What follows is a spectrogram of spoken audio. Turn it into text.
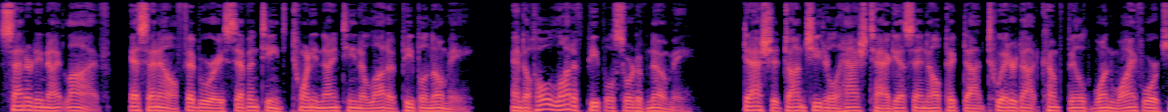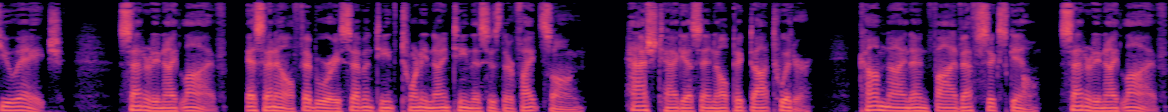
Saturday Night Live, SNL February 17, 2019 A lot of people know me. And a whole lot of people sort of know me. Dash it Don Cheadle hashtag snlpic.twitter.com build one y4qh. Saturday Night Live, SNL February 17, 2019 This is their fight song. Hashtag SNLpic.twitter. Com9N5F6 Gil, Saturday Night Live,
